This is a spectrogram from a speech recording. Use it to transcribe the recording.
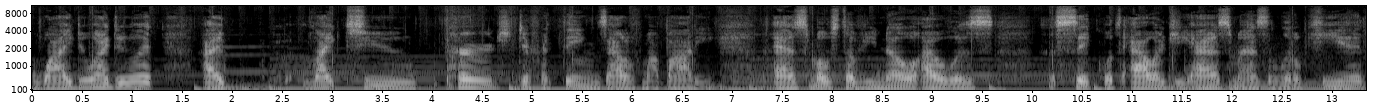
why do I do it? I like to purge different things out of my body. As most of you know, I was sick with allergy asthma as a little kid.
